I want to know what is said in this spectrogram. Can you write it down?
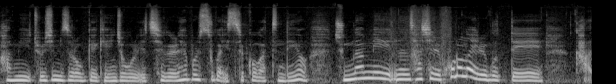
감히 조심스럽게 개인적으로 예측을 해볼 수가 있을 것 같은데요. 중남미는 사실 코로나19 때 가,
